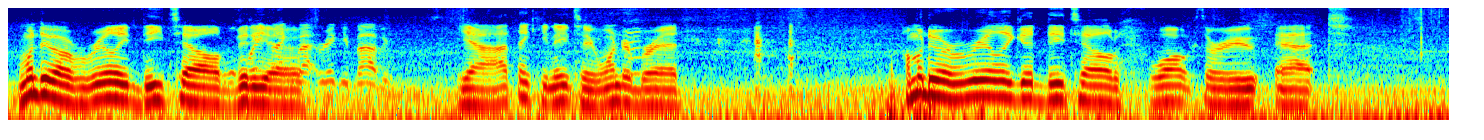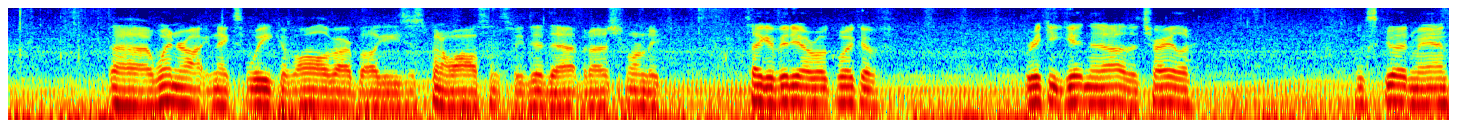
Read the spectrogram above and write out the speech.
I'm gonna do a really detailed video. What do you think about Ricky Bobby? Yeah, I think you need to. Wonder Bread. I'm gonna do a really good detailed walkthrough at uh, Windrock next week of all of our buggies. It's been a while since we did that, but I just wanted to take a video real quick of Ricky getting it out of the trailer. Looks good, man.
